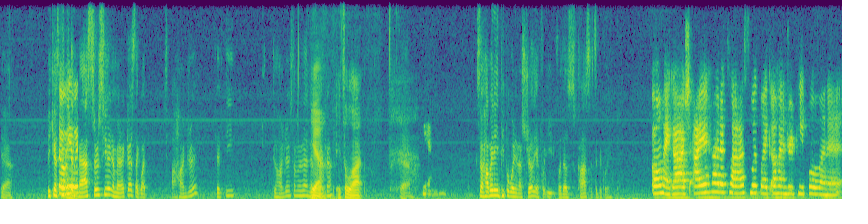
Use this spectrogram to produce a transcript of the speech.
Yeah. Because So even the was- masters here in America is like what, 100, 50, 200, something like that in yeah, America. it's a lot. Yeah. Yeah. So how many people were in Australia for for those classes typically? Oh my gosh, I had a class with like a hundred people in it.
